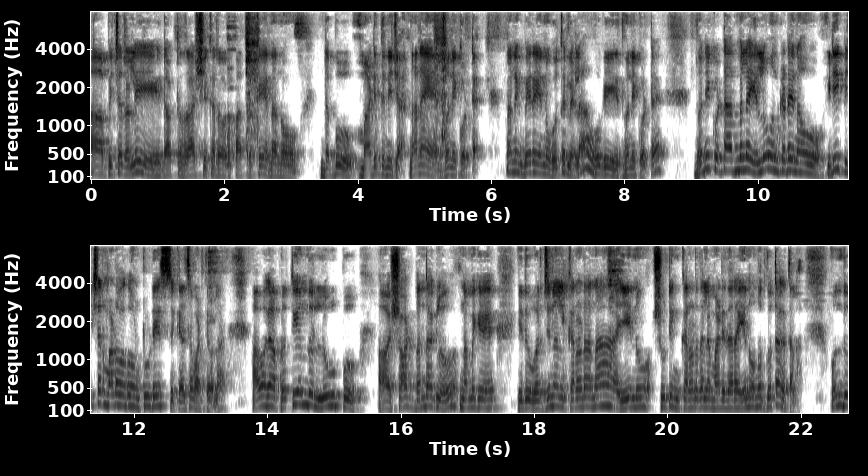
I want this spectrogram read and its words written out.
ಆ ಪಿಕ್ಚರಲ್ಲಿ ಡಾಕ್ಟರ್ ರಾಜಶೇಖರ್ ಅವರ ಪಾತ್ರಕ್ಕೆ ನಾನು ಡಬ್ಬು ಮಾಡಿದ್ದು ನಿಜ. ನಾನೇ ಧ್ವನಿ ಕೊಟ್ಟೆ. ನನಗೆ ಬೇರೆ ಏನೂ ಗೊತ್ತಿರಲಿಲ್ಲ. ಹೋಗಿ ಧ್ವನಿ ಕೊಟ್ಟೆ. ಧ್ವನಿ ಕೊಟ್ಟಾದ್ಮೇಲೆ ಎಲ್ಲೋ ಒಂದು ಕಡೆ ನಾವು ಇಡೀ ಪಿಕ್ಚರ್ ಮಾಡುವಾಗ ಒಂದು ಟೂ ಡೇಸ್ ಕೆಲಸ ಮಾಡ್ತೀವಲ್ಲ? ಆವಾಗ ಪ್ರತಿಯೊಂದು ಲೂಪು ಶಾರ್ಟ್ ಬಂದಾಗಲೂ ನಮಗೆ ಇದು ಒರಿಜಿನಲ್ ಕನ್ನಡನ ಏನು ಶೂಟಿಂಗ್ ಕನ್ನಡದಲ್ಲೇ ಮಾಡಿದಾರ, ಏನು ಅನ್ನೋದು ಗೊತ್ತಾಗುತ್ತಲ್ಲ. ಒಂದು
